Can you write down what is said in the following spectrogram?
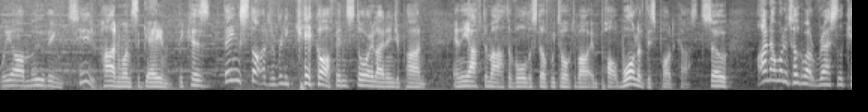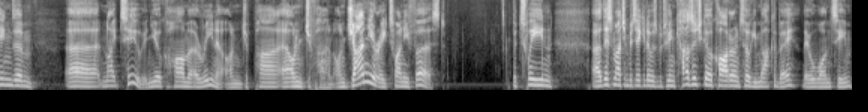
we are moving to Japan once again because things started to really kick off in storyline in Japan in the aftermath of all the stuff we talked about in part one of this podcast. So I now want to talk about Wrestle Kingdom uh, Night Two in Yokohama Arena on Japan uh, on Japan on January twenty first. Between uh, this match in particular was between Kazuchika Okada and Togi Makabe. They were one team.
